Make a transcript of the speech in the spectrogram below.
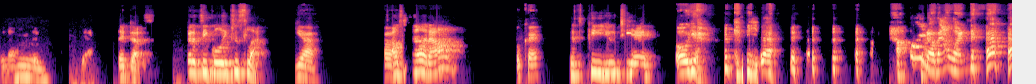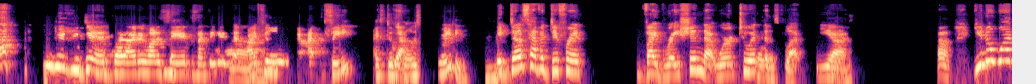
you know, Mm, it does. But it's equally to slut. yeah. I'll spell it out. Okay. It's P U T A. Oh yeah. Okay, yeah. oh, I know that one. You did, you did, but I didn't want to say it because I think it, I feel. I, see, I still Yeah. feel it's rating. it does have a different vibration that word to it than slut yeah Uh, you know what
